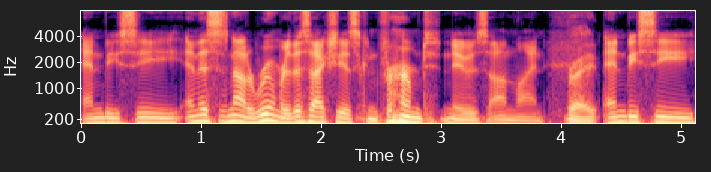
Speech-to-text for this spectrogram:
NBC, and this is not a rumor. This actually is confirmed news online. Right. NBC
